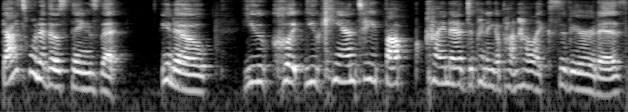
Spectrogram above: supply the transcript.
that's one of those things that, you know, you could you can tape up kind of depending upon how like severe it is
